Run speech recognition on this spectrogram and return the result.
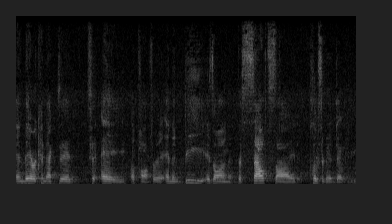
And they are connected to A of Pomfret, and then B is on the south side, closer to Adohi.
